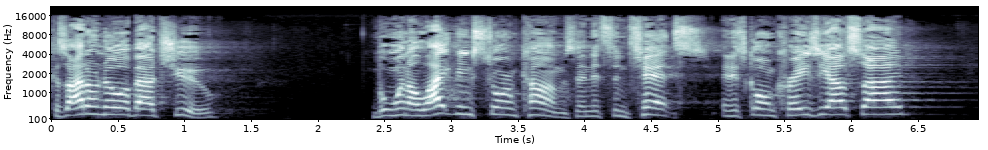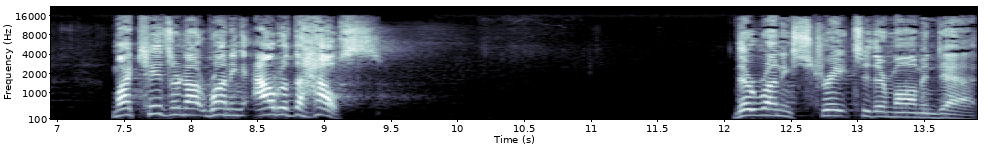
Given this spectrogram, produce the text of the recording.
Because I don't know about you, but when a lightning storm comes and it's intense and it's going crazy outside, my kids are not running out of the house. They're running straight to their mom and dad.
